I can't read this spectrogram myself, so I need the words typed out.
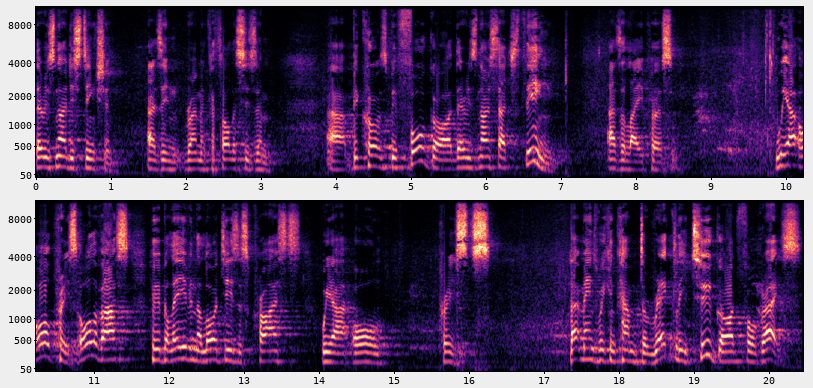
there is no distinction, as in Roman Catholicism uh, because before God there is no such thing as a layperson. We are all priests. All of us who believe in the Lord Jesus Christ, we are all priests. That means we can come directly to God for grace.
